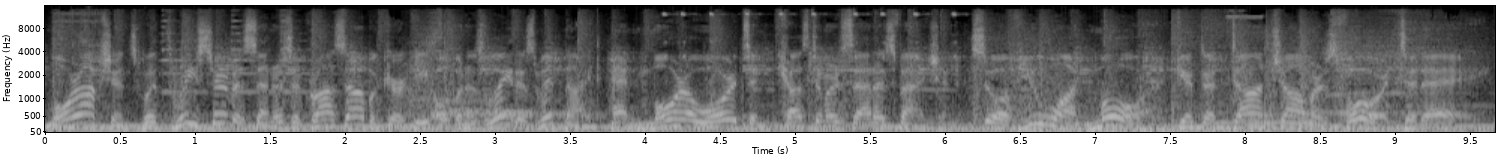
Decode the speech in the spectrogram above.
more options with three service centers across Albuquerque open as late as midnight, and more awards and customer satisfaction. So if you want more, get to Don Chalmers Ford today.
